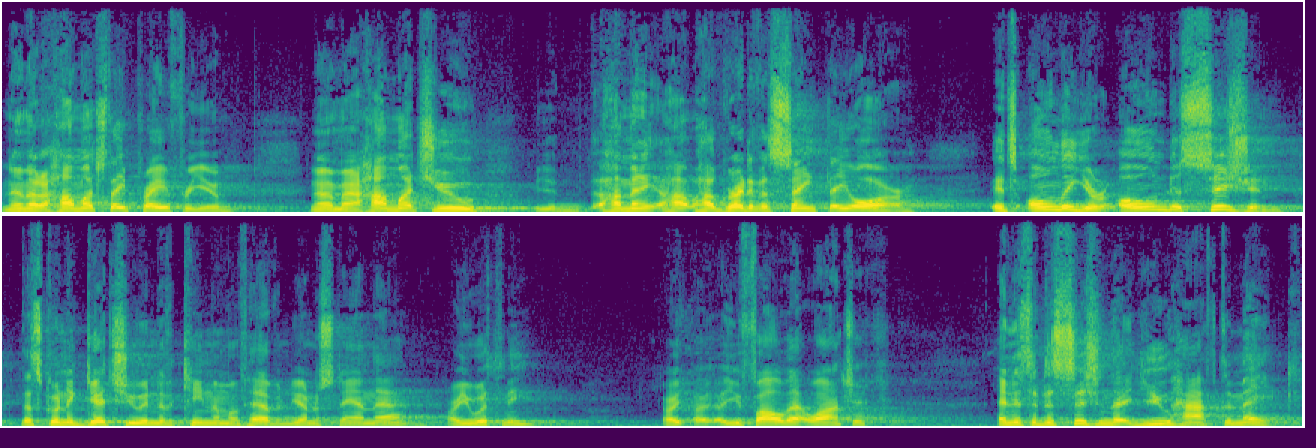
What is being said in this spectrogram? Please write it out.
No matter how much they pray for you, no matter how much you, how, many, how, how great of a saint they are, it's only your own decision that's going to get you into the kingdom of heaven. Do you understand that? Are you with me? Are, are you follow that logic? And it's a decision that you have to make.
